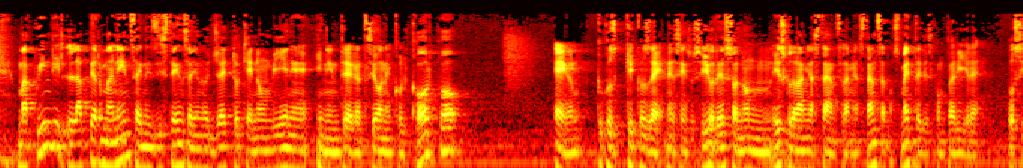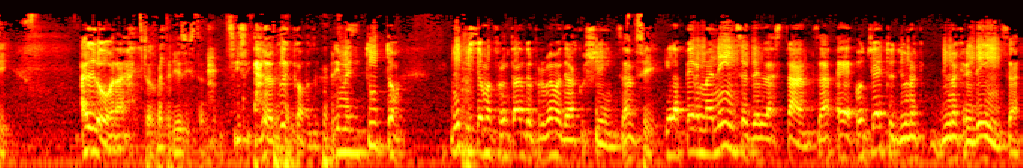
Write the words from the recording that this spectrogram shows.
ma quindi la permanenza in esistenza di un oggetto che non viene in interazione col corpo è, che cos'è? Nel senso, se io adesso non esco dalla mia stanza, la mia stanza non smette di scomparire, o sì? Allora... Cioè smette di esistere. Sì, sì, allora due cose. Prima di tutto noi qui stiamo affrontando il problema della coscienza sì. e la permanenza della stanza è oggetto di una, di una credenza,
